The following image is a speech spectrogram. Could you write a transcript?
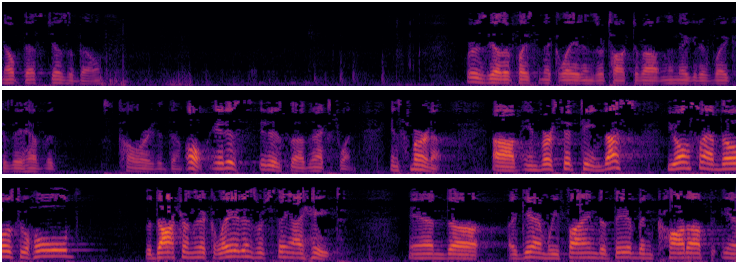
Nope, that's Jezebel. Where's the other place the Nicolaitans are talked about in the negative way because they have tolerated them? Oh, it is it is uh, the next one in Smyrna, uh, in verse 15. Thus, you also have those who hold the doctrine of the Nicolaitans, which thing I hate. And uh, again, we find that they have been caught up in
